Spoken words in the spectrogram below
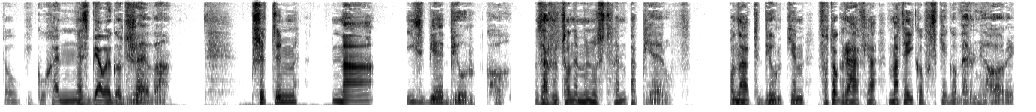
stołki kuchenne z białego drzewa. Przy tym na izbie biurko zarzucone mnóstwem papierów. Ponad biurkiem fotografia Matejkowskiego Wernychory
